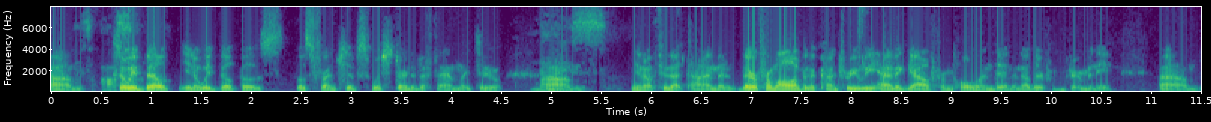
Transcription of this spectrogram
Um, awesome. So we built, you know, we built those those friendships, which turned into family too. Um, nice. Um, you know, through that time, and they're from all over the country. We had a gal from Poland and another from Germany, um,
